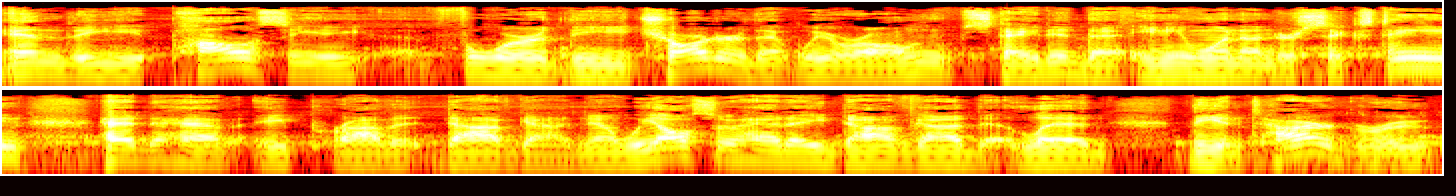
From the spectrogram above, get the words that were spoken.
And the policy for the charter that we were on stated that anyone under 16 had to have a private dive guide. Now, we also had a dive guide that led the entire group,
